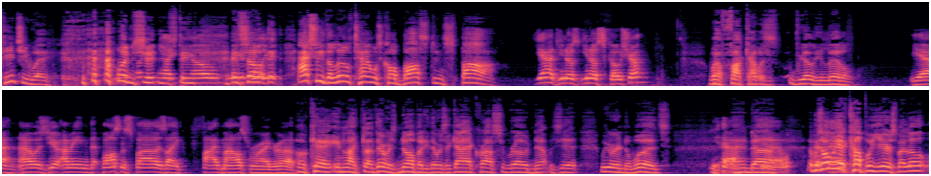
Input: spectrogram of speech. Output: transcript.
Peachy way. I wouldn't shit you, Like, Steve. no, and so, really- it, actually, the little town was called Ballston Spa. Yeah, do you know you know Scotia? Well, fuck, I was really little. Yeah, I was. I mean, Ballston Spa was like five miles from where I grew up. Okay, and like uh, there was nobody. There was a guy across the road, and that was it. We were in the woods. Yeah, and uh, yeah. it was only a couple years. My little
